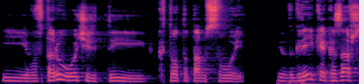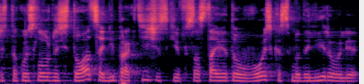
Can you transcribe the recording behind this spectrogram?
и во вторую очередь ты кто-то там свой. И вот греки, оказавшись в такой сложной ситуации, они практически в составе этого войска смоделировали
